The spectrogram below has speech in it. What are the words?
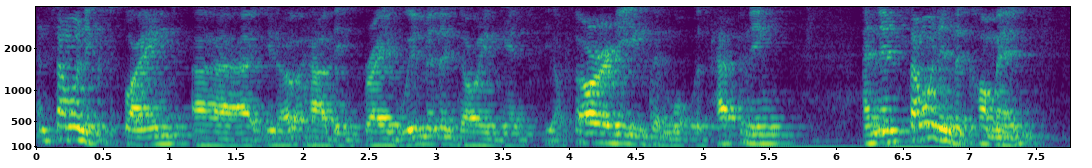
And someone explained, uh, you know, how these brave women are going against the authorities and what was happening. And then someone in the comments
